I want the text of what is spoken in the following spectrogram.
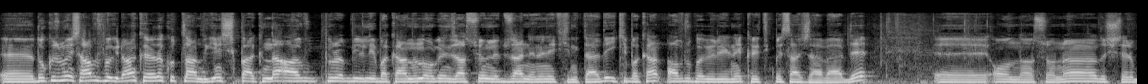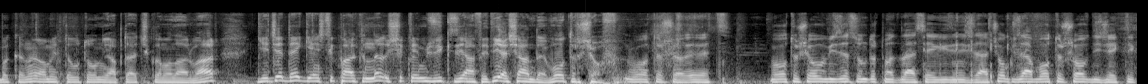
e, 9 Mayıs Avrupa Günü Ankara'da kutlandı. Gençlik Parkı'nda Avrupa Birliği Bakanlığı'nın organizasyonuyla düzenlenen etkinliklerde iki bakan Avrupa Birliği'ne kritik mesajlar verdi. E, ondan sonra Dışişleri Bakanı Ahmet Davutoğlu'nun yaptığı açıklamalar var. Gece de Gençlik Parkı'nda ışık ve müzik ziyafeti yaşandı. Water Show. Water Show evet. Water Show'u bize sundurtmadılar sevgili dinleyiciler. Çok güzel Water Show diyecektik.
